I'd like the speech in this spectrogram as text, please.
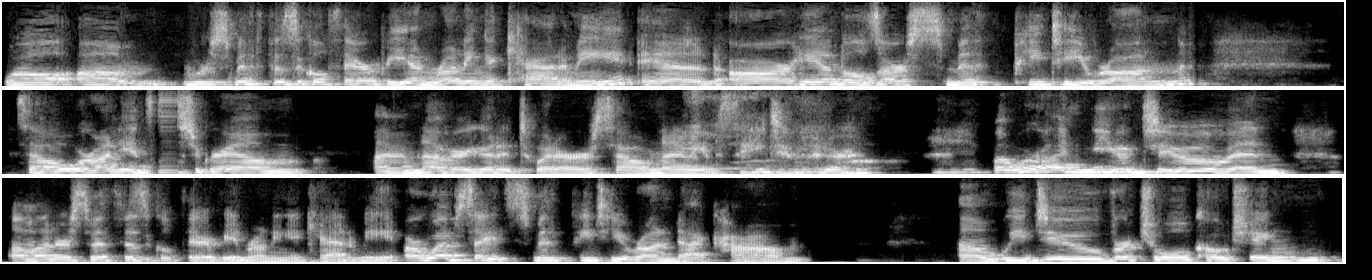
well, um, we're Smith Physical Therapy and Running Academy, and our handles are Smith PT Run. So we're on Instagram, I'm not very good at Twitter, so I'm not even going to say Twitter. but we're on YouTube and um, under Smith Physical Therapy and Running Academy. Our website, smithptrun.com. Um, we do virtual coaching.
